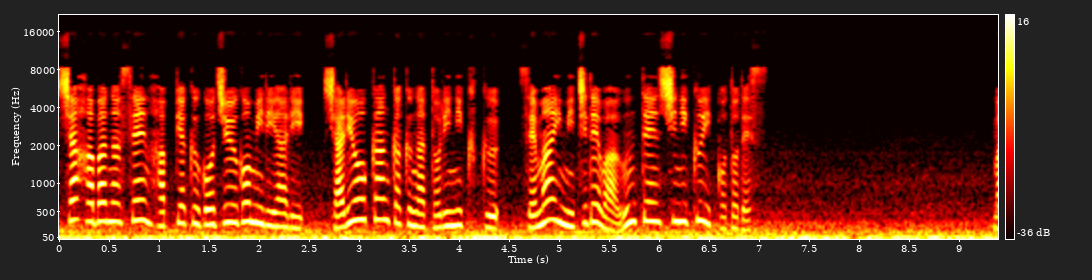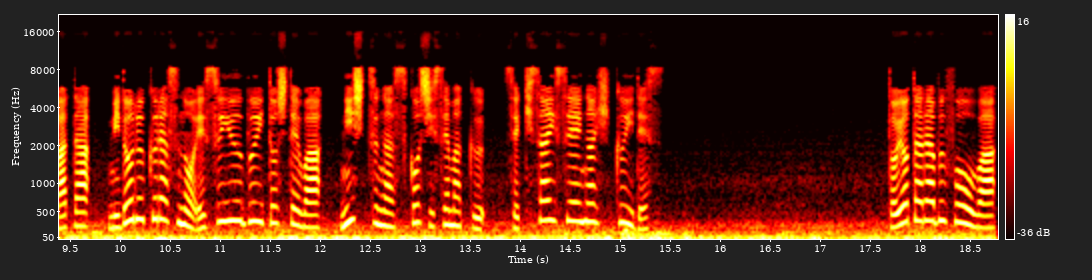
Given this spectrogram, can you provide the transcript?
車幅が 1855mm あり、車両間隔が取りにくく、狭い道では運転しにくいことです。また、ミドルクラスの SUV としては、荷室が少し狭く、積載性が低いです。トヨタラブ4は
